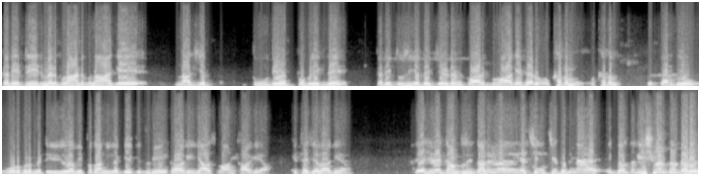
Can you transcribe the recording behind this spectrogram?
ਕਦੀ ਟ੍ਰੀਟਮੈਂਟ ਪਲਾਂਟ ਬਣਾ ਕੇ ਨਕਸ਼ ਧੂਦੇ ਹੋ ਪਬਲਿਕ ਦੇ, ਕਦੀ ਤੁਸੀਂ ਇੱਥੇ ਚਿਲਡਰਨ ਪਾਰਕ ਬਣਾ ਕੇ ਫਿਰ ਉਹਨੂੰ ਖਤਮ ਖਤਮ ਕਰ ਦਿਓ ਔਰ ਫਿਰ ਮਟੀਰੀਅਲ ਦਾ ਵੀ ਪਤਾ ਨਹੀਂ ਲੱਗੇ ਕਿ ਜ਼ਮੀਨ ਖਾ ਗਈ ਜਾਂ ਅਸਮਾਨ ਖਾ ਗਿਆ, ਕਿੱਥੇ ਚਲਾ ਗਿਆ। ਇਹ ਜਿਹੜੇ ਕੰਮ ਤੁਸੀਂ ਕਰ ਰਹੇ ਹੋ, ਇਹ ਅੱਛੇ ਅੱਛੇ ਥੋੜੀ ਨਾ ਹੈ, ਇਹ ਗਲਤ ਕਿ ਈਸ਼ਵਰ ਤੋਂ ਡਰੋ।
